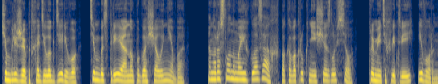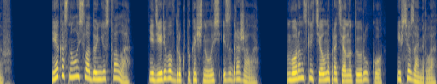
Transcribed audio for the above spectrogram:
Чем ближе я подходила к дереву, тем быстрее оно поглощало небо. Оно росло на моих глазах, пока вокруг не исчезло все, кроме этих ветвей и воронов. Я коснулась ладонью ствола, и дерево вдруг покачнулось и задрожало. Ворон слетел на протянутую руку, и все замерло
